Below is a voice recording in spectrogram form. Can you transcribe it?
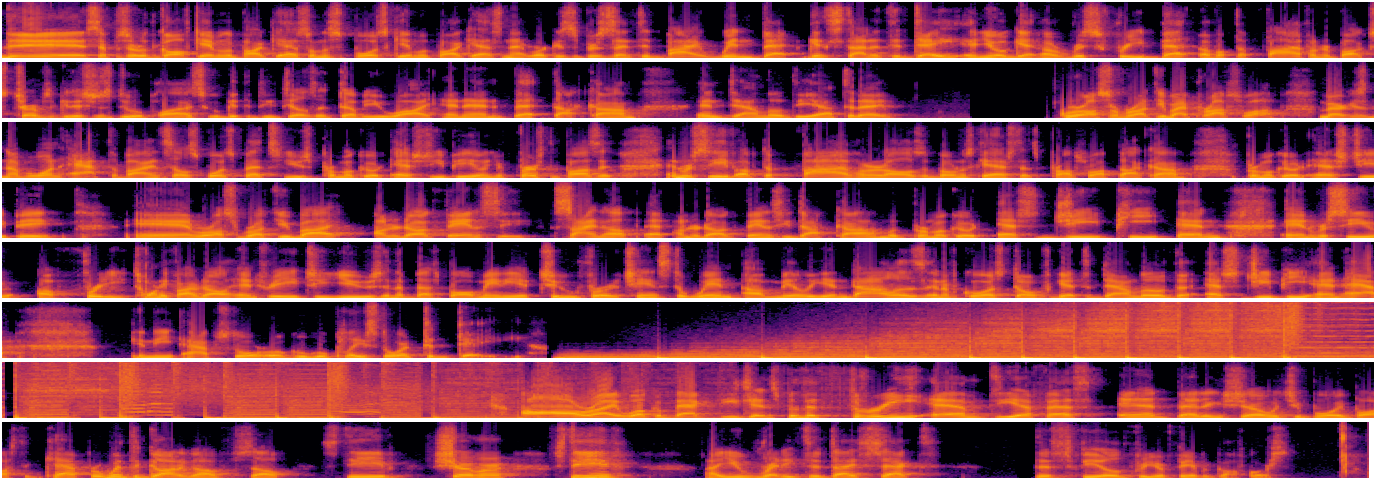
This episode of the Golf Gambling Podcast on the Sports Gambling Podcast Network is presented by WynnBET. Get started today, and you'll get a risk-free bet of up to 500 bucks. Terms and conditions do apply, so you'll get the details at wynnbet.com and download the app today. We're also brought to you by PropSwap, America's number one app to buy and sell sports bets. Use promo code SGP on your first deposit and receive up to $500 in bonus cash. That's PropSwap.com, promo code SGP. And we're also brought to you by Underdog Fantasy. Sign up at UnderdogFantasy.com with promo code SGPN and receive a free $25 entry to use in the Best Ball Mania 2 for a chance to win a million dollars. And of course, don't forget to download the SGPN app in the App Store or Google Play Store today. All right, welcome back, DJs, for the 3M DFS and betting show with your boy Boston Capper with the God of Golf himself, Steve Schirmer. Steve, are you ready to dissect this field for your favorite golf course?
